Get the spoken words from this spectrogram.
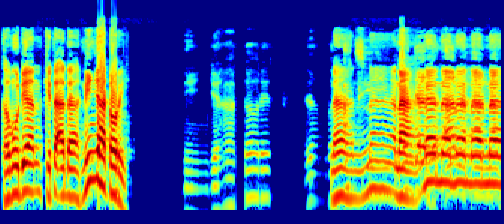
Kemudian kita ada Ninja Hattori. Ninja Hattori Nah, nah, nah, menjaga nah, nah, nah, nah, nah, nah,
